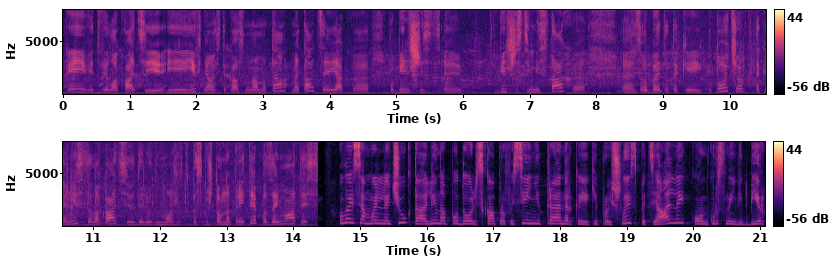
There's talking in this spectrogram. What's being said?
в Києві дві локації. І їхня ось така основна мета, мета це як е, по більшість, е, в більшості містах е, зробити такий куточок, таке місце, локацію, де люди можуть безкоштовно прийти, позайматися. Леся Мельничук та Аліна Подольська – професійні тренерки, які пройшли спеціальний конкурсний відбір.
